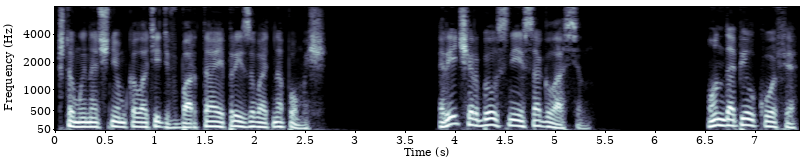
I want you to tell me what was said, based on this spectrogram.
что мы начнем колотить в борта и призывать на помощь». Ричард был с ней согласен. Он допил кофе,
